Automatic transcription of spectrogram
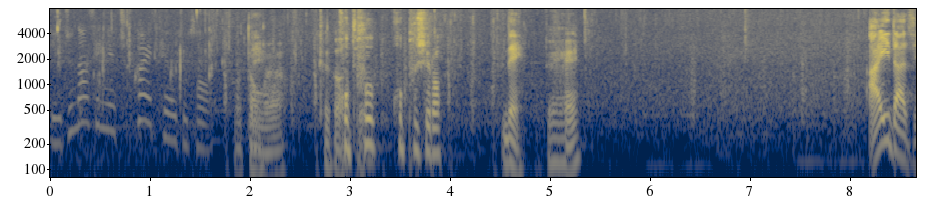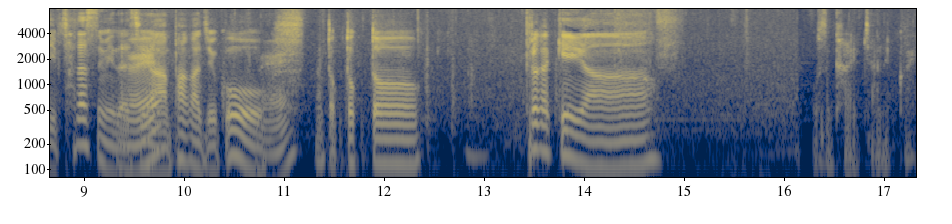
예준아 생일 축하해 태워줘서 어떤 네. 거요? 그거 호프? 호프 시럽? 네 네. 아이다 집 찾았습니다. 네. 제가 아파가지고 네. 똑똑똑 들어갈게요. 무슨 갈아입지 않을 거예요.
